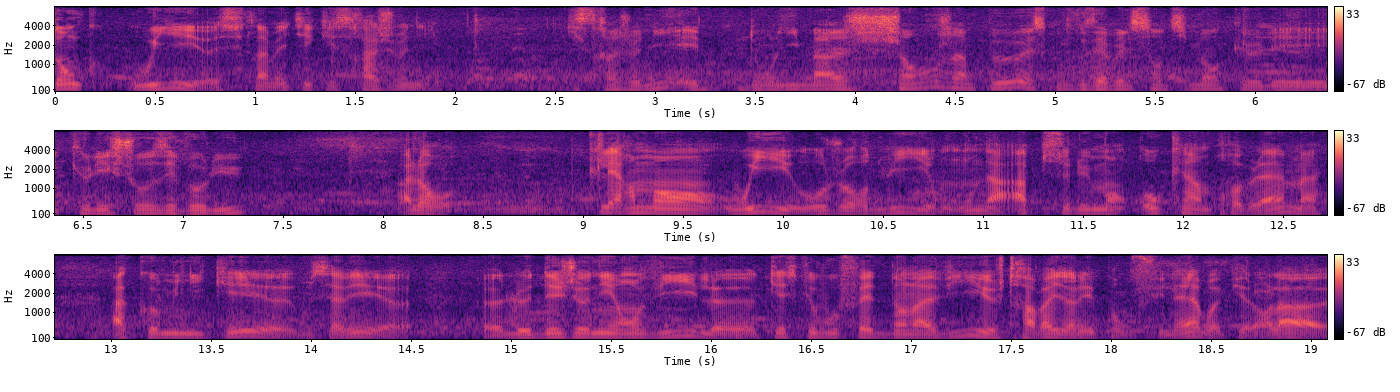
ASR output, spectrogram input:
Donc, oui, c'est un métier qui se rajeunit qui se rajeunit et dont l'image change un peu? Est-ce que vous avez le sentiment que les, que les choses évoluent? Alors, clairement, oui, aujourd'hui, on n'a absolument aucun problème à communiquer. Euh, vous savez, euh, le déjeuner en ville, qu'est-ce que vous faites dans la vie? Je travaille dans les pompes funèbres, et puis alors là,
